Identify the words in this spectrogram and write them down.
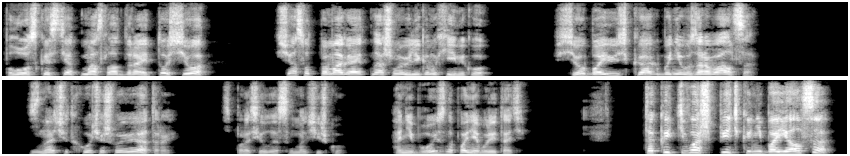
плоскости от масла отдрать, то все. Сейчас вот помогает нашему великому химику. Все боюсь, как бы не взорвался. — Значит, хочешь в авиаторы? — спросил Эссен мальчишку. — А не боязно по небу летать? — Так ведь ваш Петька не боялся? —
